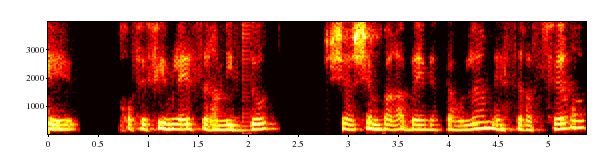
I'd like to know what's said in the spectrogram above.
אה, חופפים לעשר המידות שהשם ברא בהם את העולם, עשר הספרות,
